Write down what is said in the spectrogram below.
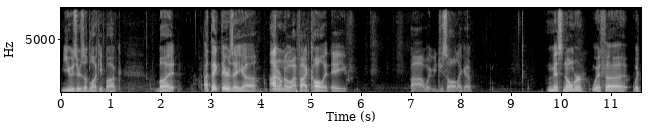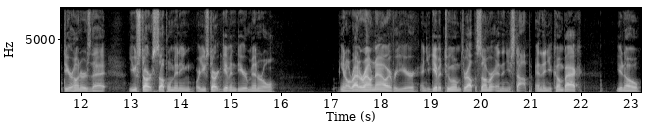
users of Lucky Buck, but I think there's a uh, I don't know if I'd call it a uh, what you saw like a misnomer with uh, with deer hunters that you start supplementing or you start giving deer mineral you know right around now every year and you give it to them throughout the summer and then you stop and then you come back you know,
